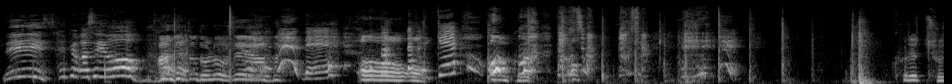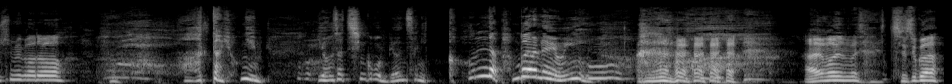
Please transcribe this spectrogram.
네, 살펴가세요. 다음에 또 놀러 오세요. 네. 어, 오빠, 어, 나 어. 갈게. 어, 어, 나오지 마, 나오지 마. 그래, 조심히 가라. 아따, 형님. 여자친구분 면상이 겁나 반반하네요. 아이, 뭐, 뭐, 지수가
